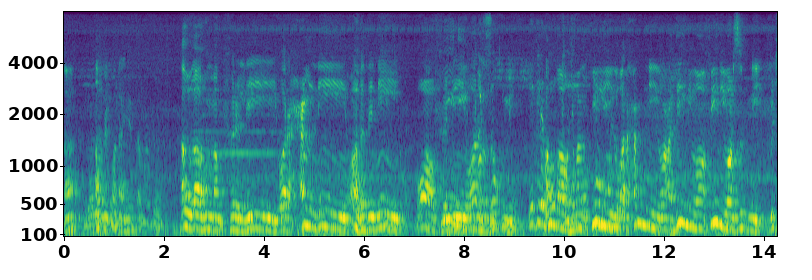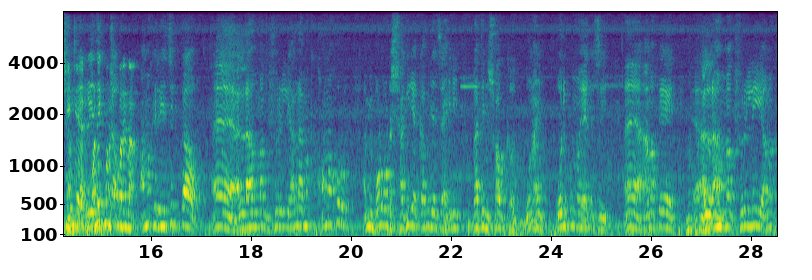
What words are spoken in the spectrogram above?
আহ, আপনি কোথায় যেতাম اللهم اغفر لي وارحمني واهدني وعافني وارزقني এগুলো اللهم اغفر لي وارحمني واهدني وعافني وارزقني এটা অনেক মানুষ করে না আমাকে রিজিক দাও হ্যাঁ আল্লাহ ফিরলি আল্লাহ আমাকে ক্ষমা করো আমি বড় বড় সাগিরা কাবিরা জাহিরি বাতিন সব গুণায় পরিপূর্ণ হয়ে গেছি। হ্যাঁ আমাকে আল্লাহ ফিরলি আমাকে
